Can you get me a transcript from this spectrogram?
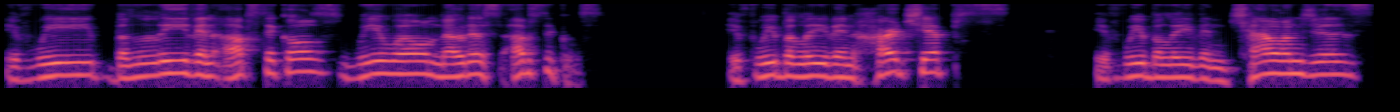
If we believe in obstacles, we will notice obstacles. If we believe in hardships, if we believe in challenges,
